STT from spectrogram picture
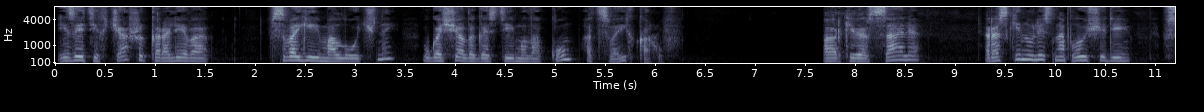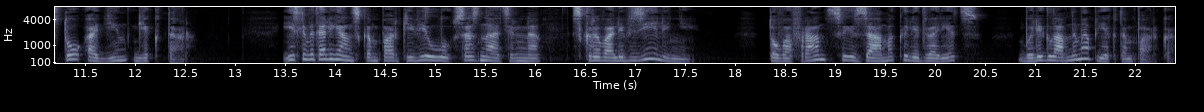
Из этих чашек королева в своей молочной угощала гостей молоком от своих коров. Парки Версаля раскинулись на площади в 101 гектар. Если в итальянском парке виллу сознательно скрывали в зелени, то во Франции замок или дворец были главным объектом парка.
